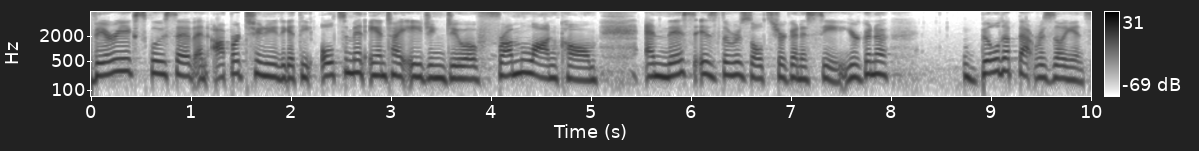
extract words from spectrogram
Very exclusive and opportunity to get the ultimate anti-aging duo from Lancome. And this is the results you're gonna see. You're gonna build up that resilience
